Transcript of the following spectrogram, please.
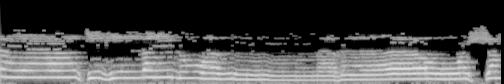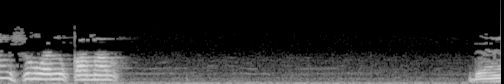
آياته الليل والنهار والشمس والقمر. لا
